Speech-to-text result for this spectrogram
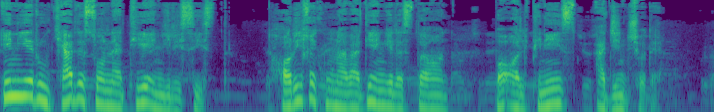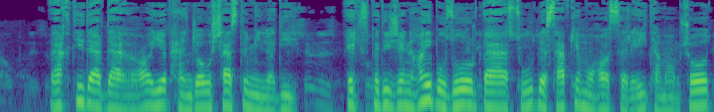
این یه رویکرد سنتی انگلیسی است. تاریخ کوهنوردی انگلستان با آلپینیسم عجین شده. وقتی در دهه های 50 و 60 میلادی expedition های بزرگ و صعود به سبک محاصره تمام شد،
